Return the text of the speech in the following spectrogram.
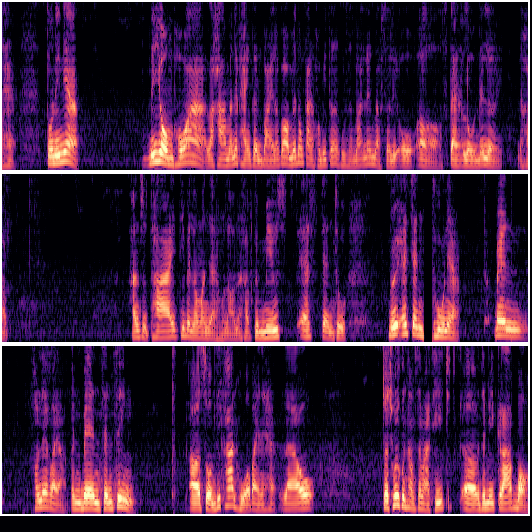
นะฮะตัวนี้เนี่ยนิยมเพราะว่าราคามันไม่แพงเกินไป แล้วก็ไม่ต้องการคอมพิวเตอร์คุณสามารถเล่นแบบสเตอริโอเอ่อ stand alone ได้เลยนะครับ อันสุดท้ายที่เป็นรางวัลใหญ่ของเรานะครับ คือ Muse S Gen 2 Muse S Gen 2 เนี่ย เป็นเขาเรียกอะไรอะ เป็น brain sensing สวมที่คาดหัวไปนะฮะ แล้วจะช่วยคุณทำสมาธิมันจะมีกราฟบอก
